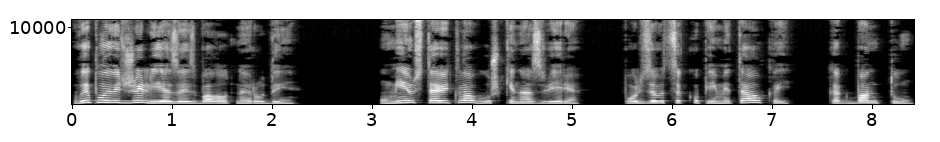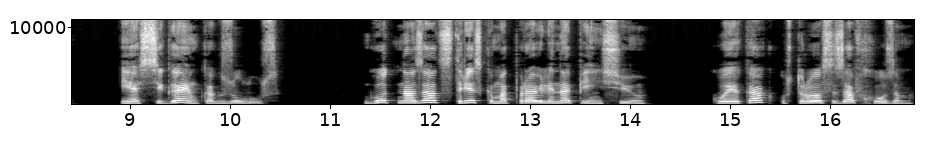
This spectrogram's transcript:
выплавить железо из болотной руды. Умею ставить ловушки на зверя, пользоваться копьеметалкой, как банту, и осягаем, как зулус. Год назад с треском отправили на пенсию. Кое-как устроился завхозом,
